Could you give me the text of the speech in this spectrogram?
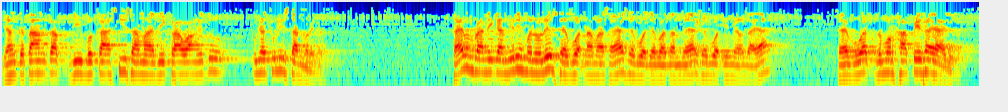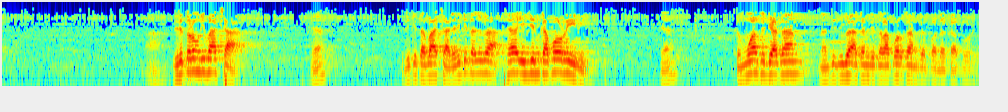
Yang ketangkap di Bekasi sama di Kerawang itu punya tulisan mereka. Saya memberanikan diri menulis, saya buat nama saya, saya buat jabatan saya, saya buat email saya, saya buat nomor HP saya gitu. Nah, jadi tolong dibaca, ya. Jadi kita baca. Jadi kita juga, saya izin Kapolri ini, ya. Semua kegiatan nanti juga akan kita laporkan kepada Kapolri.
